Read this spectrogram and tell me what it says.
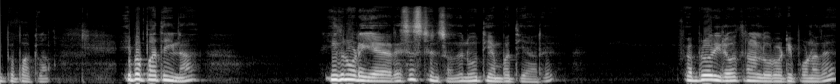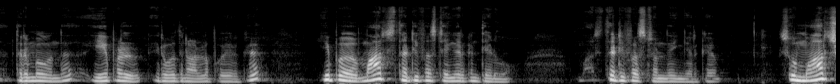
இப்போ பார்க்கலாம். இப்போ பார்த்தீங்கன்னா இதனுடைய ரெசிஸ்டன்ஸ் வந்து நூற்றி எண்பத்தி ஆறு. ஃபெப்ரவரி இருபத்தி நாலு ஒரு வாட்டி போனது திரும்ப வந்து ஏப்ரல் இருபத்தி நாலில் போயிருக்கு. இப்போ மார்ச் தேர்ட்டி ஃபஸ்ட் எங்கே இருக்குன்னு தேடுவோம். மார்ச் தேர்ட்டி ஃபஸ்ட் வந்து இங்கே இருக்குது ஸோ மார்ச்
